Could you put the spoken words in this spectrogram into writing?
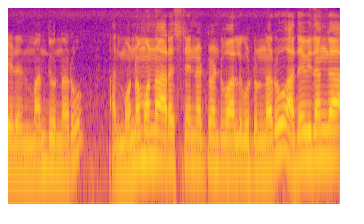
ఏడెనిమిది మంది ఉన్నారు. అది మొన్న మొన్న అరెస్ట్ అయినటువంటి వాళ్ళు కూడా ఉన్నారు. అదేవిధంగా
